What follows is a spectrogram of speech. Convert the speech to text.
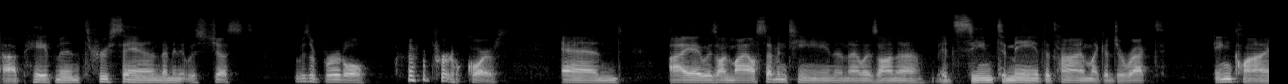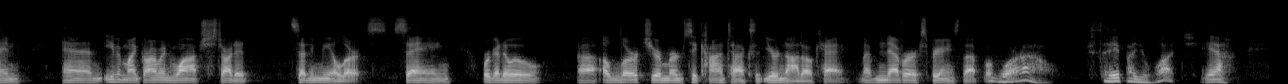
uh, pavement, through sand. I mean, it was just, it was a brutal, brutal course. And I was on mile 17 and I was on a, it seemed to me at the time like a direct incline. And even my Garmin watch started sending me alerts saying, we're going to uh, alert your emergency contacts that you're not okay. I've never experienced that before. Wow. Saved by your watch. Yeah.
